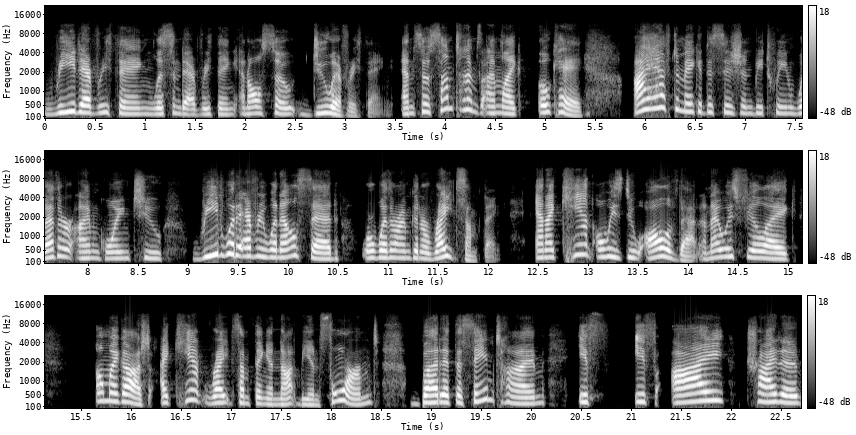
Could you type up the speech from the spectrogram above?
read everything, listen to everything, and also do everything. And so sometimes I'm like, okay, I have to make a decision between whether I'm going to read what everyone else said or whether I'm going to write something. And I can't always do all of that. And I always feel like, oh my gosh, I can't write something and not be informed. But at the same time, if if I try to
